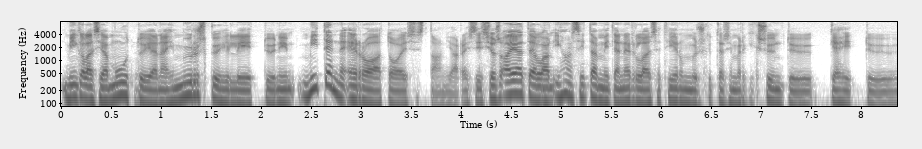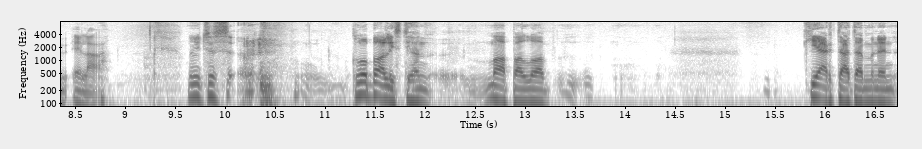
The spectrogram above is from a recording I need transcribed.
minkälaisia muuttujia näihin myrskyihin liittyy, niin miten ne eroaa toisistaan, Jari? Siis jos ajatellaan ihan sitä, miten erilaiset hirmumyrskyt esimerkiksi syntyy, kehittyy, elää. No itse asiassa globaalistihan maapalloa kiertää tämmöinen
